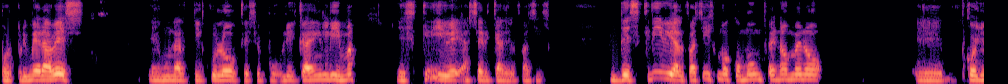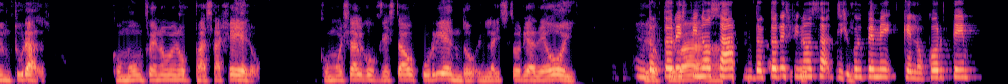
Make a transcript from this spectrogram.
Por primera vez, en un artículo que se publica en Lima, escribe acerca del fascismo. Describe al fascismo como un fenómeno eh, coyuntural, como un fenómeno pasajero, como es algo que está ocurriendo en la historia de hoy. Doctor Espinosa, doctor Espinosa, discúlpeme que lo corte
